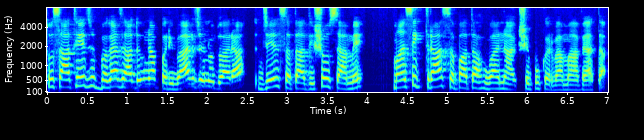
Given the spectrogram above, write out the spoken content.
તો સાથે જ ભગા જાદવના પરિવારજનો દ્વારા જેલ સત્તાધીશો સામે માનસિક ત્રાસ અપાતા હોવાના આક્ષેપો કરવામાં આવ્યા હતા.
